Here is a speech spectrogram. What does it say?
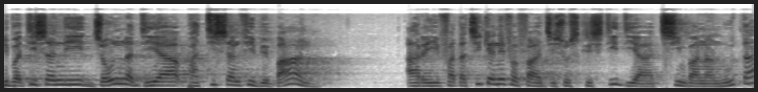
Ny batisan'i Jaona dia batisan'ny fibebahana, ary fantatsika anefa fa Jesosy Kristy dia tsy mba nanota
